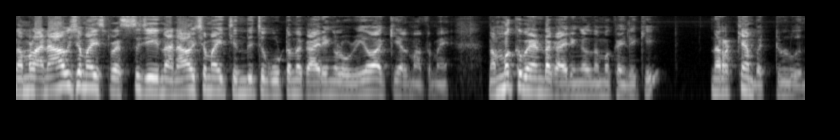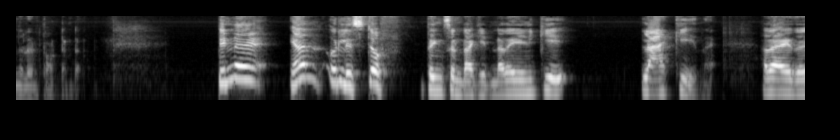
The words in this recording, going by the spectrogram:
നമ്മൾ അനാവശ്യമായി സ്ട്രെസ് ചെയ്യുന്ന അനാവശ്യമായി ചിന്തിച്ച് കൂട്ടുന്ന കാര്യങ്ങൾ ഒഴിവാക്കിയാൽ മാത്രമേ നമുക്ക് വേണ്ട കാര്യങ്ങൾ നമുക്ക് അതിലേക്ക് നിറയ്ക്കാൻ പറ്റുള്ളൂ എന്നുള്ളൊരു തോട്ടുണ്ട് പിന്നെ ഞാൻ ഒരു ലിസ്റ്റ് ഓഫ് തിങ്സ് ഉണ്ടാക്കിയിട്ടുണ്ട്. അതായത് എനിക്ക് ലാക്ക് ചെയ്യുന്നത്. അതായത്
